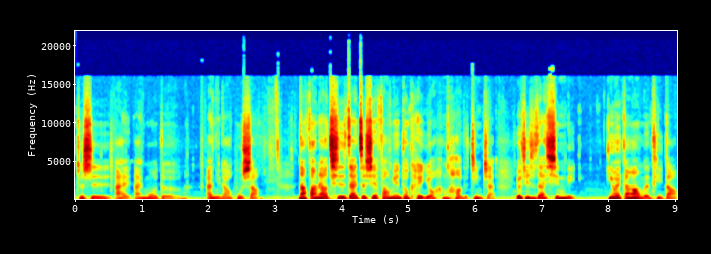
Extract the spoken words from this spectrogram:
就是哀哀莫的安宁疗护上。那芳疗其实在这些方面都可以有很好的进展，尤其是在心理。因为刚刚我们提到，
